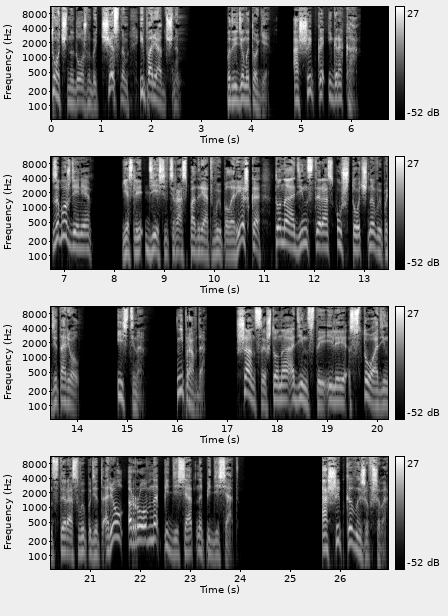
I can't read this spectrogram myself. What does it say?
точно должен быть честным и порядочным. Подведем итоги. Ошибка игрока. Заблуждение. Если 10 раз подряд выпала решка, то на одиннадцатый раз уж точно выпадет орел. Истина. Неправда. Шансы, что на 11 или 111 раз выпадет орел, ровно 50 на 50. Ошибка выжившего.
